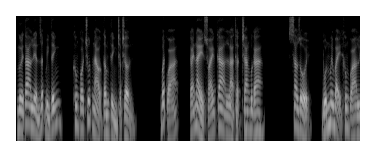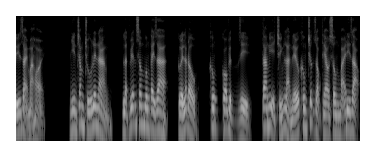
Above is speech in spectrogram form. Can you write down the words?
người ta liền rất bình tĩnh, không có chút nào tâm tình chập trờn bất quá, cái này soái ca là thật trang bức a. Sao rồi, bốn mươi bảy không quá lý giải mà hỏi. Nhìn chăm chú lên nàng, lật viễn sâm buông tay ra, cười lắc đầu, không, có việc gì, ta nghĩ chính là nếu không trước dọc theo sông bãi đi dạo.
